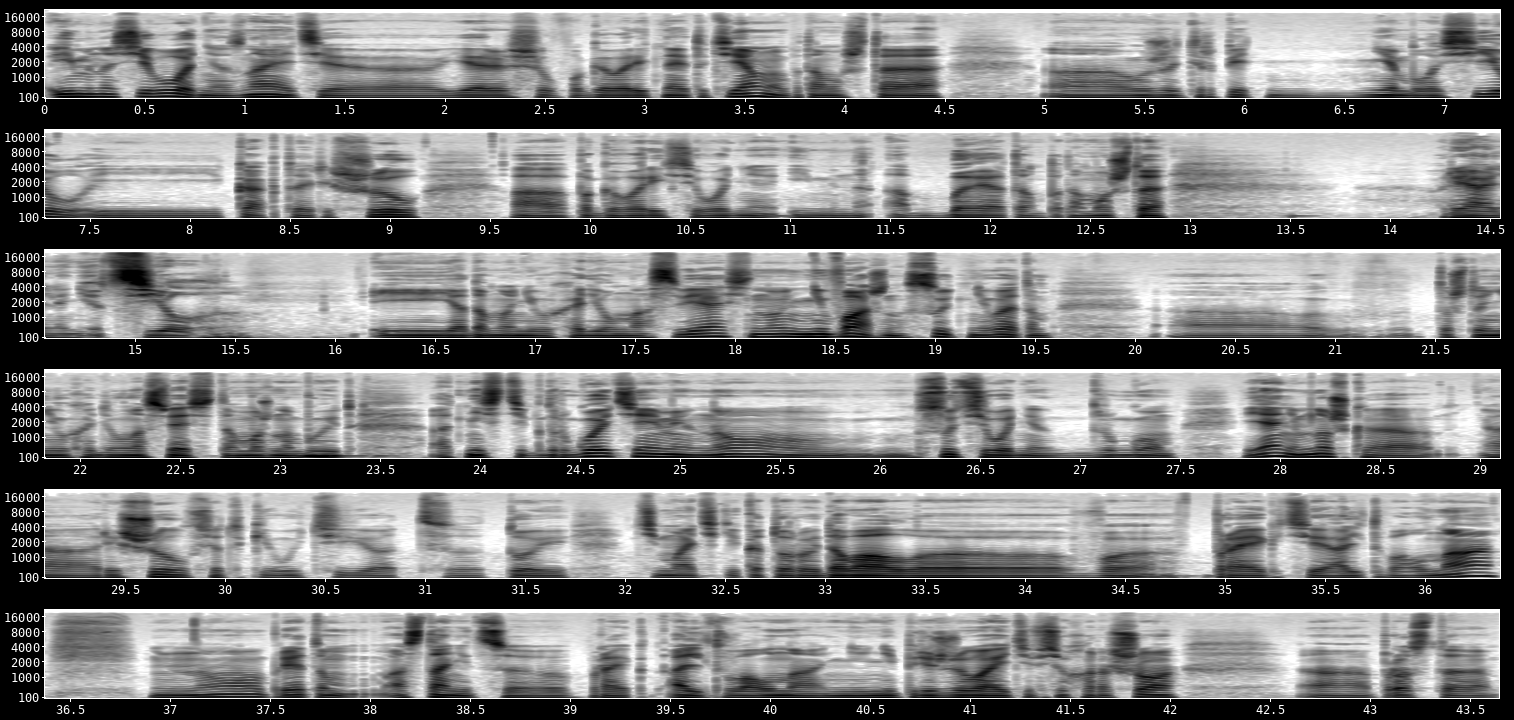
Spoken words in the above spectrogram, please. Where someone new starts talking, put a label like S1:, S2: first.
S1: Именно сегодня, знаете, э, я решил поговорить на эту тему, потому что а, уже терпеть не было сил и как-то решил а, поговорить сегодня именно об этом, потому что реально нет сил. И я давно не выходил на связь, но неважно, суть не в этом. А, то, что я не выходил на связь, это можно будет отнести к другой теме, но суть сегодня в другом. Я немножко а, решил все-таки уйти от э, той тематики, которую давал э, в проекте Альт Волна, но при этом останется проект Альт Волна. Не, не переживайте, все хорошо. А, просто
